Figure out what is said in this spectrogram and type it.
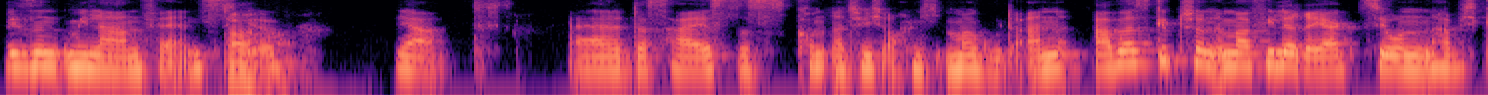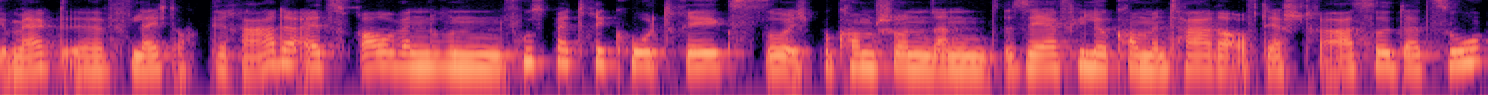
wir sind Milan-Fans Ah. Ja. Äh, das heißt, das kommt natürlich auch nicht immer gut an. Aber es gibt schon immer viele Reaktionen, habe ich gemerkt. Äh, vielleicht auch gerade als Frau, wenn du ein Fußballtrikot trägst. So, ich bekomme schon dann sehr viele Kommentare auf der Straße dazu.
